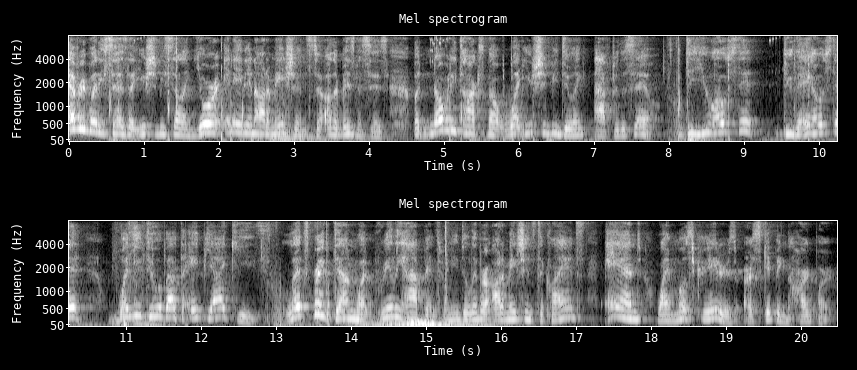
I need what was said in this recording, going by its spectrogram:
Everybody says that you should be selling your N8N automations to other businesses, but nobody talks about what you should be doing after the sale. Do you host it? Do they host it? What do you do about the API keys? Let's break down what really happens when you deliver automations to clients and why most creators are skipping the hard part.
